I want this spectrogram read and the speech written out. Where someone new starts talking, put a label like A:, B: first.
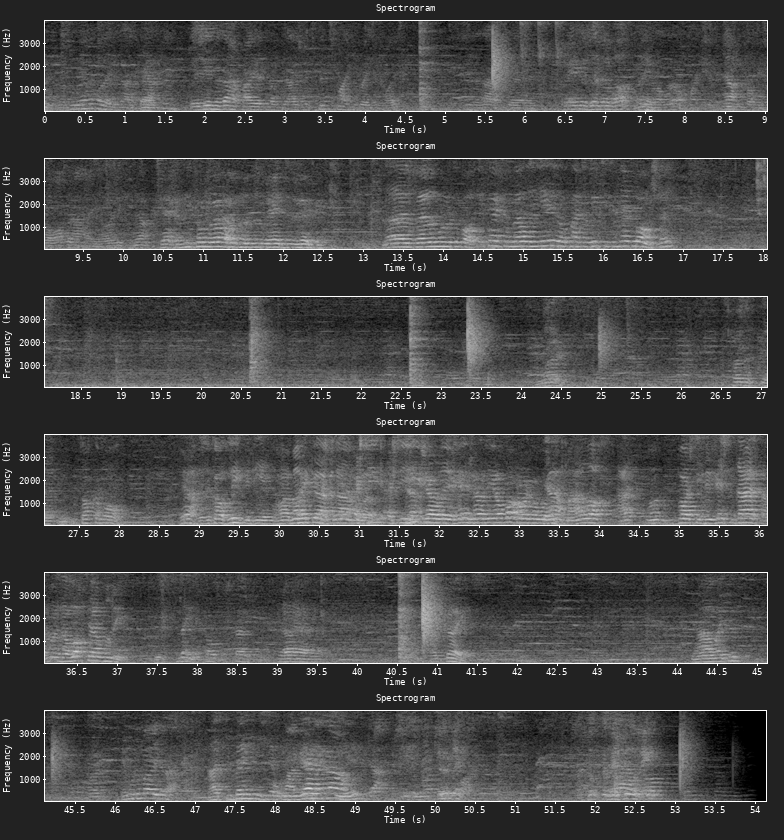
A: moet je ook wel even naar
B: Ja.
A: Dus inderdaad, hij, hij is met kunstmaatje bezig geweest. Dus inderdaad, eh
C: Krijgen ze nog wat?
A: Nederland wel, maar ik zeg, ja, ik kan het wel afdraaien hoor. Ik-
B: Ja.
D: Ik zeg het niet van wel, want dan begint te drukken.
B: Nee, dat is een hele moeilijke bal. Ik kreeg hem wel hier, maar dan liep hij er net langs, hè. Nee. Het is gewoon een, eh, een takkenbal.
D: Ja.
B: Dus ik had liever die harmonica gedaan.
D: Als die, als die
B: Ja.
D: hier zou liggen, zou die al makkelijker worden.
B: Ja, maar hij lag, hij, want Bas die ging gisteren daar staan, maar daar lag hij helemaal niet. Dus deze kant op staat.
D: Ja, ja.
B: Oké. Ja, weet je het?
A: Je moet hem even aan.
B: Hij heeft die beentjes even
D: Maar
B: je?
A: Ja, precies.
C: Natuurlijk. Zoek er weer door, hè?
